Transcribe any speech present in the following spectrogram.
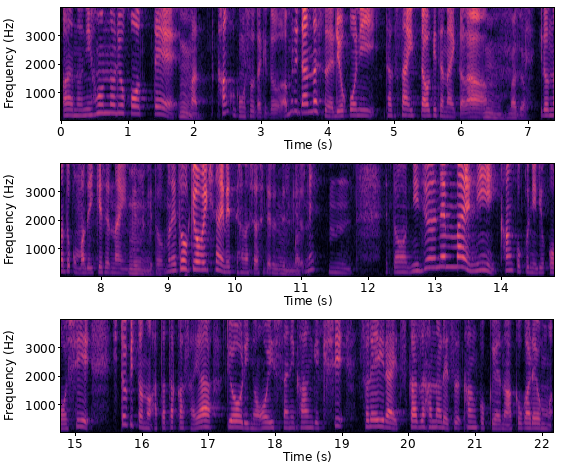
あの日本の旅行って、うん、まあ、韓国もそうだけどあんまり旦那氏と、ね、旅行にたくさん行ったわけじゃないから、うん、いろんなとこまで行けてないんですけど、うん、まあね、東京も行きたいねって話はしてるんですけどね、うん。えっと、20年前に韓国に旅行し人々の温かさや料理の美味しさに感激しそれ以来つかず離れず韓国への憧れを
